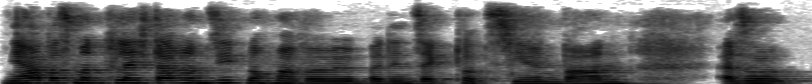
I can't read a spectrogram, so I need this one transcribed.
Ja, was man vielleicht daran sieht, nochmal, weil wir bei den Sektorzielen waren. Also,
